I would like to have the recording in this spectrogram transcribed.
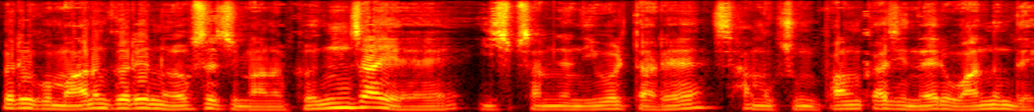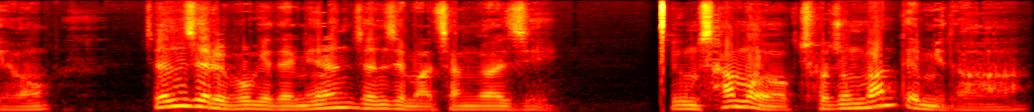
그리고 많은 거래는 없었지만 근자에 23년 2월 달에 3억 중반까지 내려왔는데요. 전세를 보게 되면 전세 마찬가지 지금 3억 초중반대입니다.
